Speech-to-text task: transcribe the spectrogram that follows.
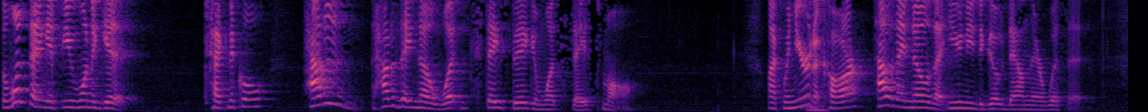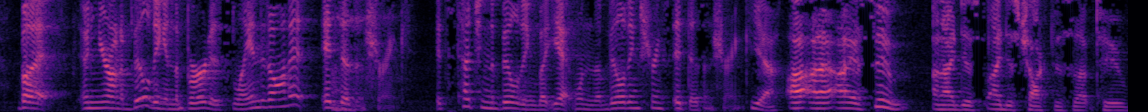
The one thing if you want to get technical how does how do they know what stays big and what stays small? Like when you're in a car how do they know that you need to go down there with it? But when you're on a building and the bird has landed on it it mm-hmm. doesn't shrink it's touching the building but yet when the building shrinks it doesn't shrink yeah. I, I, I assume, and I just I just chalked this up to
